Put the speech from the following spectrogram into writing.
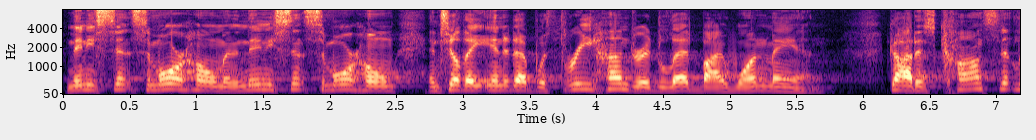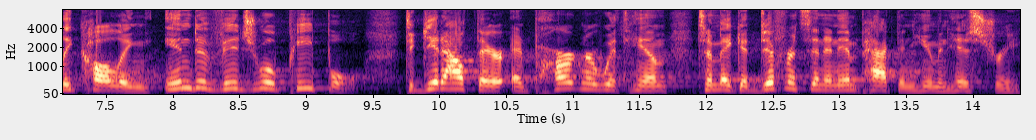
And then he sent some more home, and then he sent some more home until they ended up with 300 led by one man. God is constantly calling individual people to get out there and partner with Him to make a difference and an impact in human history.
